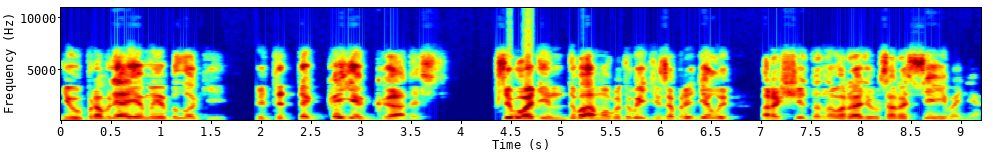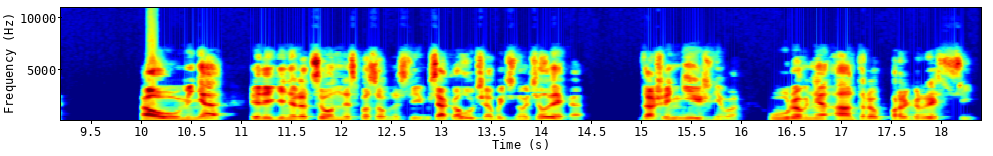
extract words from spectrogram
Неуправляемые блоки — это такая гадость. Всего один-два могут выйти за пределы рассчитанного радиуса рассеивания. А у меня регенерационные способности всяко лучше обычного человека, даже нижнего уровня антропогрессии,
